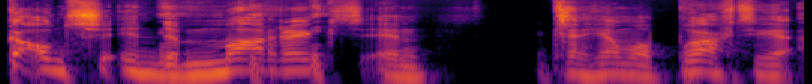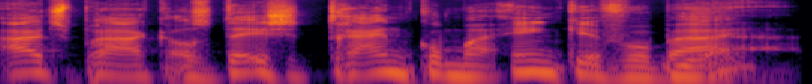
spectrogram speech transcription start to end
kansen in de markt. en krijg je allemaal prachtige uitspraken als deze trein komt maar één keer voorbij. Ja.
